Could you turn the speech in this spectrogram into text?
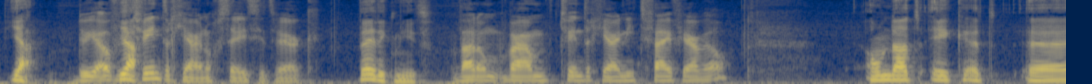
Ja, Doe je over Ja. twintig jaar nog steeds dit werk? weet ik niet. Waarom, waarom twintig jaar niet vijf jaar wel? Omdat ik het eh,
